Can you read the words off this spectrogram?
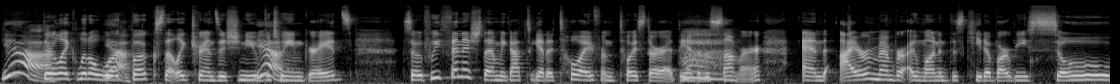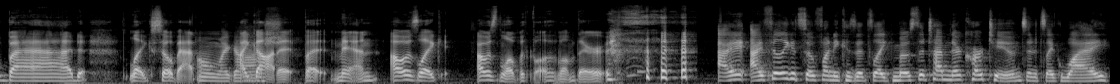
Yeah. They're like little Yeah. workbooks that like transition you Yeah. between grades. So if we finished them, we got to get a toy from the toy store at the end of the summer. And I remember I wanted this Kida Barbie so bad, like so bad. Oh my god. I got it, but man, I was like, I was in love with both of them there. I, I feel like it's so funny because it's like most of the time they're cartoons and it's like why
